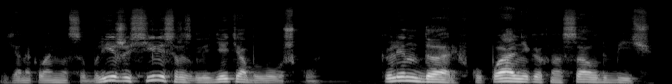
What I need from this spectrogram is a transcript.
Я наклонился ближе, силясь разглядеть обложку. Календарь в купальниках на Саут-Бич.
